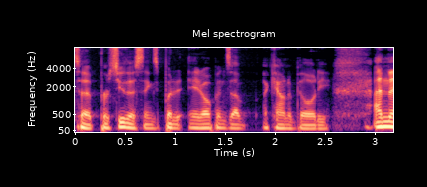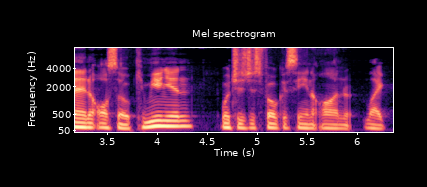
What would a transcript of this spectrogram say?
to pursue those things, but it, it opens up accountability. And then also communion, which is just focusing on like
